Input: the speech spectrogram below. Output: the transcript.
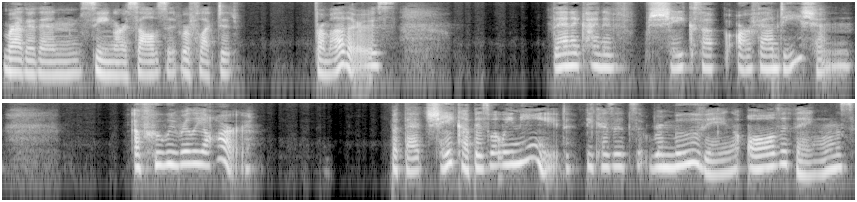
rather than seeing ourselves reflected from others, then it kind of shakes up our foundation of who we really are. But that shakeup is what we need because it's removing all the things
